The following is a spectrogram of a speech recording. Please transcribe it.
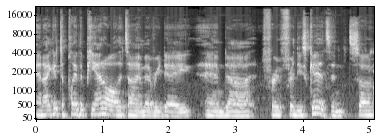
And I get to play the piano all the time, every day, and uh, for for these kids. And so,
